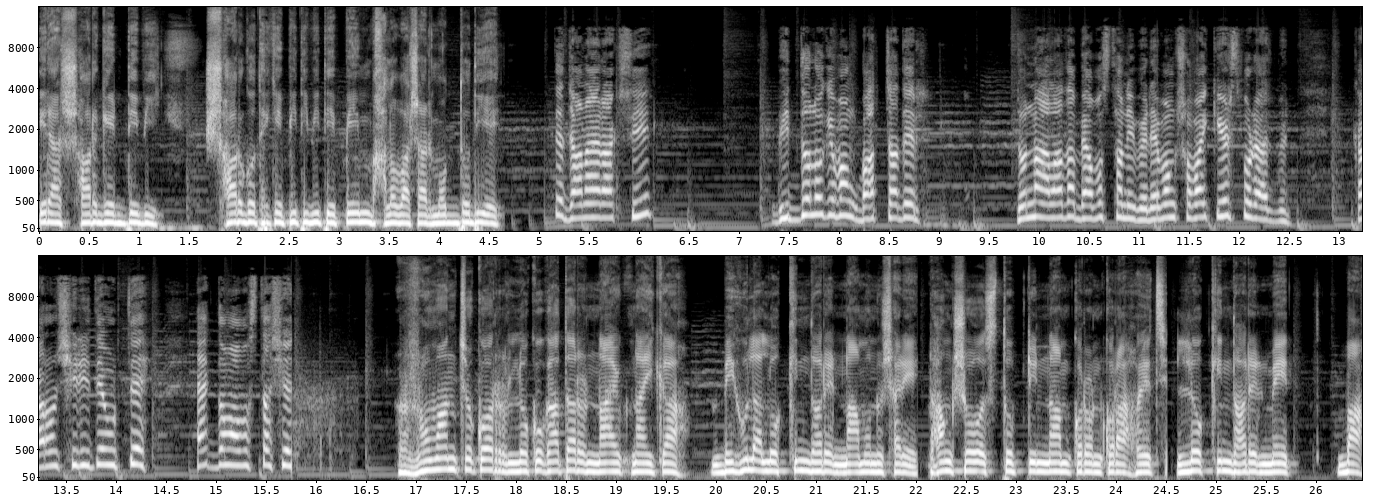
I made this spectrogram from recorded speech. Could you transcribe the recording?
এরা স্বর্গের দেবী। স্বর্গ থেকে পৃথিবীতে প্রেম, ভালোবাসার মধ্য দিয়ে জানায় রাখছি, বৃদ্ধ লোক এবং বাচ্চাদের জন্য আলাদা ব্যবস্থা নেবেন এবং সবাই কেটস পরে আসবেন। কারণ সিঁড়িতে উঠতে একদম অবস্থা শেষ রোমাঞ্চকর লোকগাথার নায়ক নায়িকা বেহুলা লক্ষিন্দরের নাম অনুসারে ধ্বংস স্তূপটির নামকরণ করা হয়েছে। লক্ষিন্দরের মেদ বা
